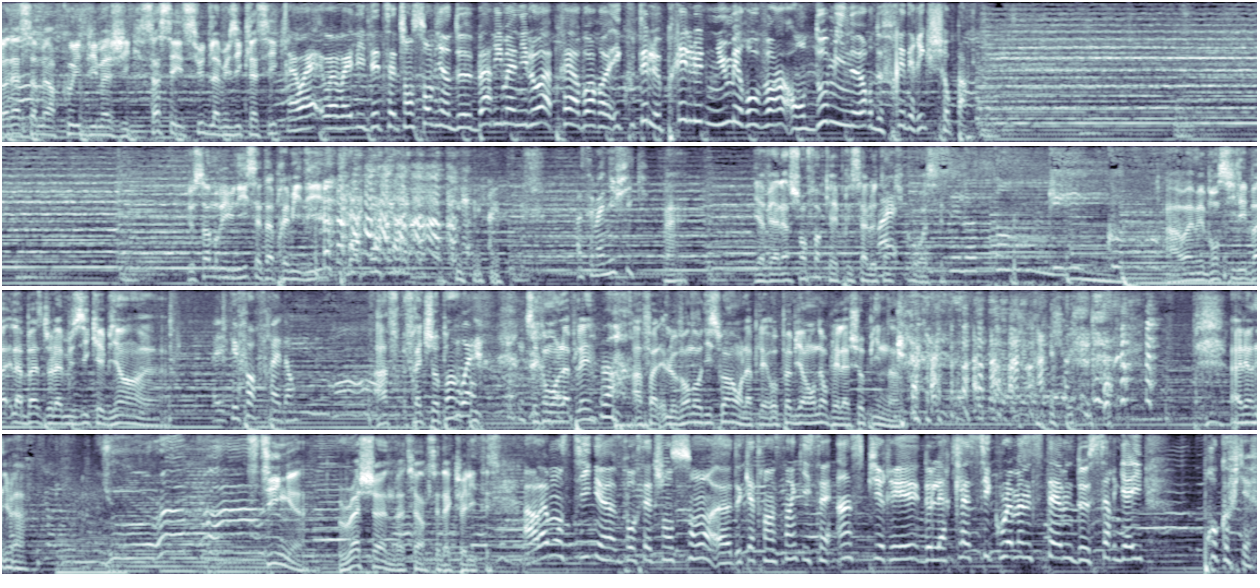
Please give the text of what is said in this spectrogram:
Donna Summer, Vie Magique. Ça, c'est issu de la musique classique. Ah ouais, ouais, ouais. L'idée de cette chanson vient de Barry Manilow après avoir euh, écouté le prélude numéro 20 en do mineur de Frédéric Chopin. Nous sommes réunis cet après-midi. Ah, c'est magnifique. Ouais. Il y avait Alain Chamfort qui avait pris ça le temps qui court aussi. Ah ouais, mais bon, si les ba- la base de la musique est bien. euh, Elle était fort, Fred. hein. Ah, Fred Chopin Ouais. C'est comment on l'appelait ah, Le vendredi soir, on l'appelait. Au pub irlandais, on l'appelait la Chopine. Allez, on y va. Sting, Russian. Bah tiens, c'est d'actualité. Alors là, mon Sting, pour cette chanson euh, de 85, il s'est inspiré de l'air classique Roman Stem de Sergei Prokofiev.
